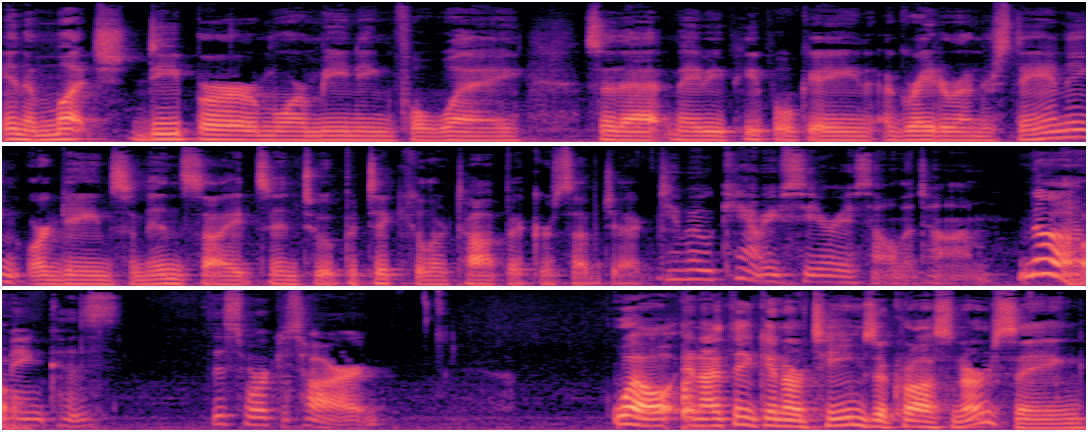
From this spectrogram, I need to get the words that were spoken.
in a much deeper, more meaningful way, so that maybe people gain a greater understanding or gain some insights into a particular topic or subject. Yeah, but we can't be serious all the time. No. I mean, because this work is hard. Well, and I think in our teams across nursing,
